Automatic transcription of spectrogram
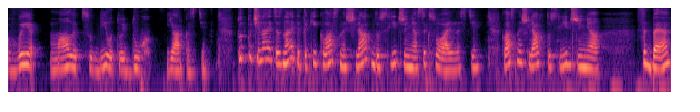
ви мали в собі отой дух яркості. Тут починається, знаєте, такий класний шлях дослідження сексуальності, класний шлях дослідження себе,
